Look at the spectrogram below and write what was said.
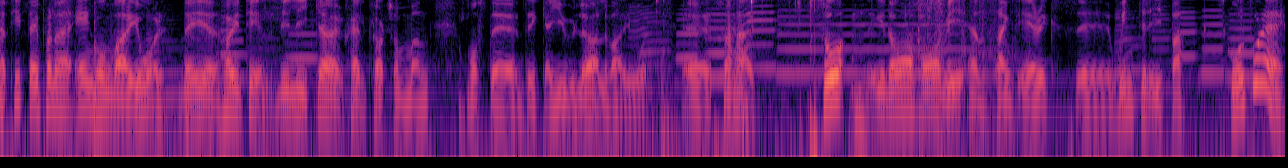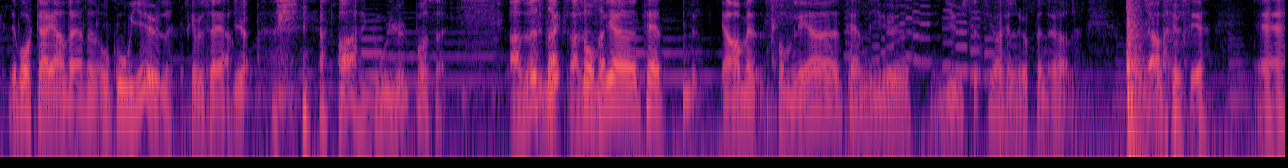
jag tittar ju på den här en gång varje år. Det hör ju till. Det är lika självklart som man måste dricka julöl varje år. Eh, så här. Så, idag har vi en Sankt Eriks eh, Winter IPA. Skål på dig! Det är borta i andra änden. Och god jul, ska vi säga. Ja, ja god jul på sig. Alldeles strax, alldeles strax. somliga tä- Ja men somliga tänder ju ljuset. Jag häller upp en öl. Ja. Så ska vi se. Eh.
